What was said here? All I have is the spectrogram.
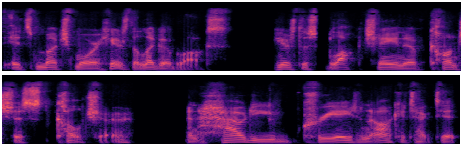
It's much more here's the Lego blocks. Here's this blockchain of conscious culture. And how do you create and architect it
